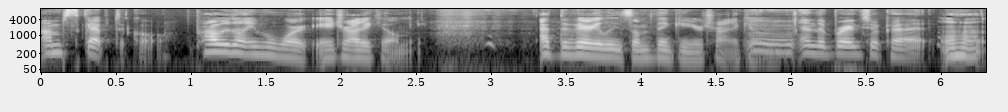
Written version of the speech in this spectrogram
I'm skeptical. Probably don't even work and you're trying to kill me. At the very least, I'm thinking you're trying to kill me. Mm, and the brakes are cut,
